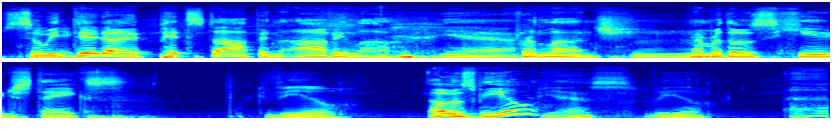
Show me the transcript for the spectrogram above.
So we did a pit stop in Avila yeah, for lunch. Mhm. Remember those huge steaks? veal. Oh, it was veal. Yes, veal. Oh, I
